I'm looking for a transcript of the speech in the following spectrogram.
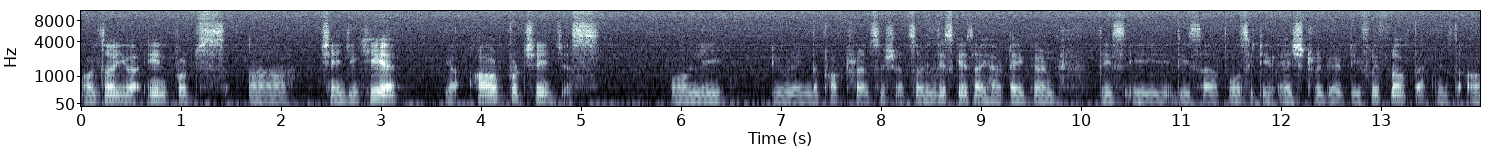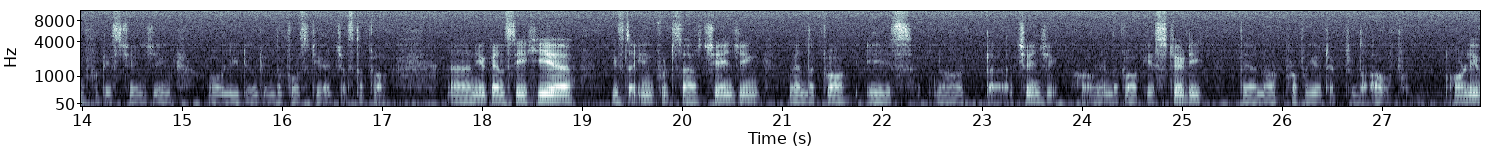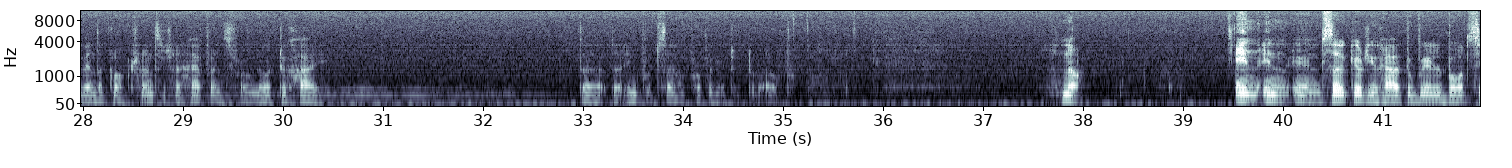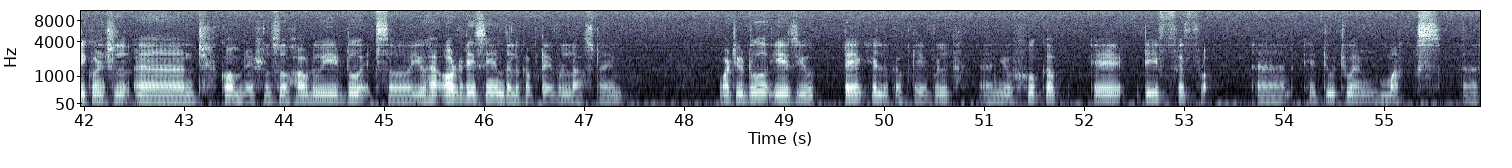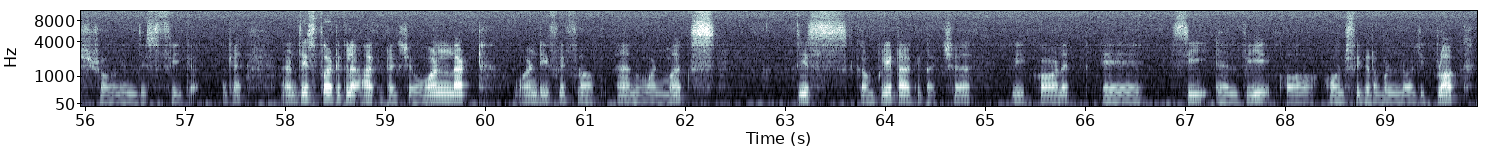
although your inputs are changing here your output changes only during the clock transition. So in this case I have taken this e these are positive edge triggered D flip-flop. That means the output is changing only during the positive edge of the clock. And you can see here if the inputs are changing when the clock is not uh, changing or when the clock is steady they are not propagated to the output. Only when the clock transition happens from low to high the, the inputs are propagated to the output. Now in, in, in circuit you have to build both sequential and combinational. So how do we do it? So you have already seen the lookup table last time what you do is you take a lookup table and you hook up a D flip-flop and a 2 to n mux as shown in this figure okay and this particular architecture one LUT one D flip-flop and one mux this complete architecture we call it a CLB or configurable logic block.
